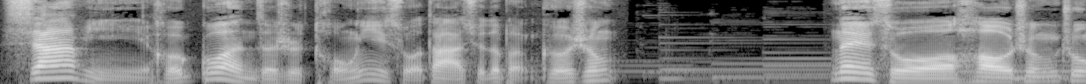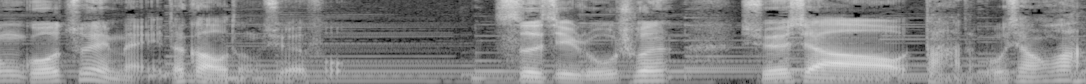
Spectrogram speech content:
虾米和罐子是同一所大学的本科生，那所号称中国最美的高等学府，四季如春，学校大的不像话。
